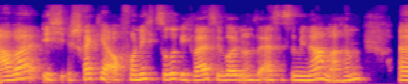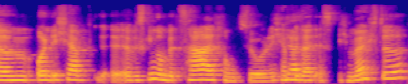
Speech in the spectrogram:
aber ich schrecke ja auch vor nichts zurück. Ich weiß, wir wollten unser erstes Seminar machen ähm, und ich habe, äh, es ging um Bezahlfunktionen. Ich habe ja. gesagt, es, ich möchte,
